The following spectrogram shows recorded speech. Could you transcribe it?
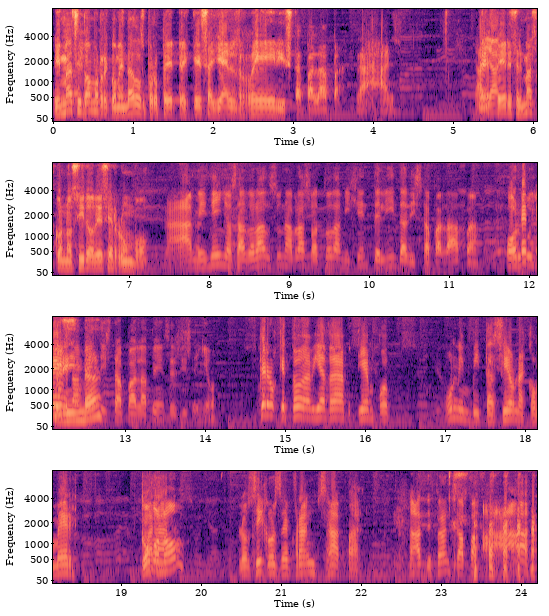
Y más si vamos recomendados por Pepe, que es allá el rey de Iztapalapa. Ay, Pepe, eres el más conocido de ese rumbo. Ah, mis niños adorados, un abrazo a toda mi gente linda de Iztapalapa. ¿Linda? Orgullosamente iztapalapense, sí, señor. Creo que todavía da tiempo una invitación a comer. ¿Cómo no? Los hijos de Frank Zappa. Ah, de Frank Zappa. Ah,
